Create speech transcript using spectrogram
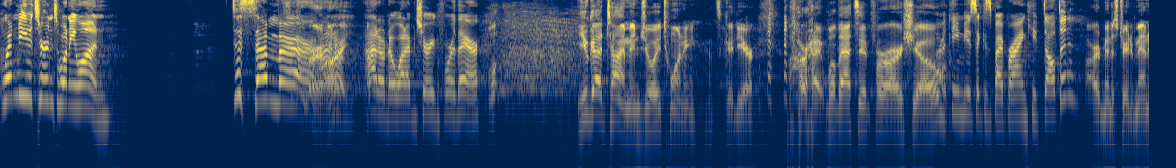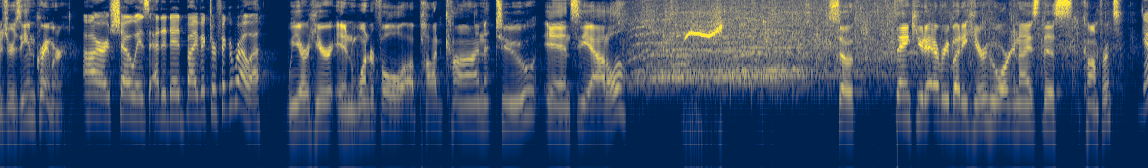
when do you turn 21? December. December, all don't- I don't know what I'm cheering for there. You got time. Enjoy 20. That's a good year. All right. Well, that's it for our show. Our theme music is by Brian Keith Dalton. Our administrative manager is Ian Kramer. Our show is edited by Victor Figueroa. We are here in wonderful uh, PodCon 2 in Seattle. So, thank you to everybody here who organized this conference. Yeah.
